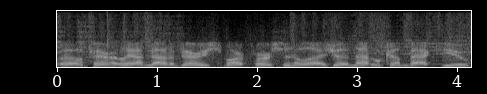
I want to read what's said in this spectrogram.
Well, apparently I'm not a very smart person, Elijah, and that'll come back to you.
